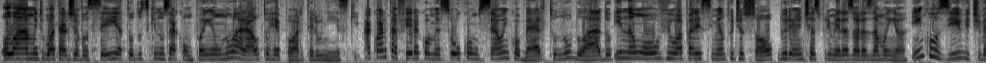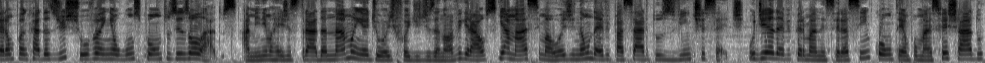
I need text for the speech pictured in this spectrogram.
Olá, muito boa tarde a você e a todos que nos acompanham no Arauto Repórter Unisque. A quarta-feira começou com céu encoberto, nublado e não houve o aparecimento de sol durante as primeiras horas da manhã. Inclusive, tiveram pancadas de chuva em alguns pontos isolados. A mínima registrada na manhã de hoje foi de 19 graus e a máxima hoje não deve passar dos 27. O dia deve permanecer assim, com o tempo mais fechado,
